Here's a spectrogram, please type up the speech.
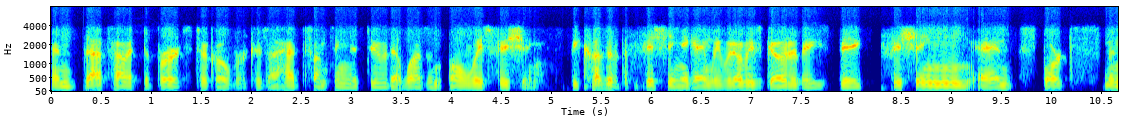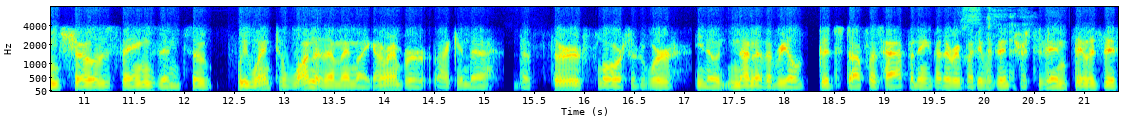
and that's how it the birds took over because i had something to do that wasn't always fishing. Because of the fishing again we would always go to these big fishing and sportsman shows things. And so we went to one of them. And like I remember like in the the third floor sort of where you know none of the real good stuff was happening that everybody was interested in. There was this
